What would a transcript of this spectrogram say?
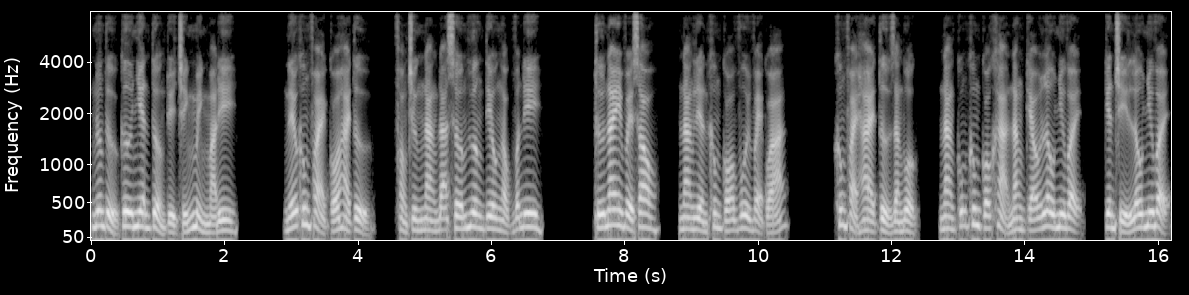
nương tử cư nhiên tưởng tùy chính mình mà đi. Nếu không phải có hài tử, phòng trừng nàng đã sớm hương tiêu ngọc vẫn đi. Thứ nay về sau, nàng liền không có vui vẻ quá. Không phải hài tử ràng buộc, nàng cũng không có khả năng kéo lâu như vậy, kiên trì lâu như vậy.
